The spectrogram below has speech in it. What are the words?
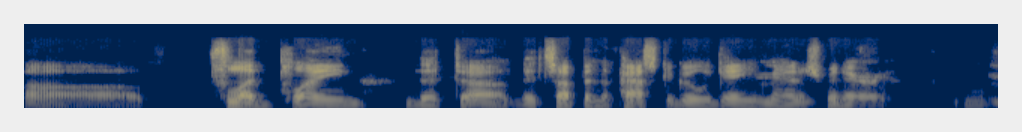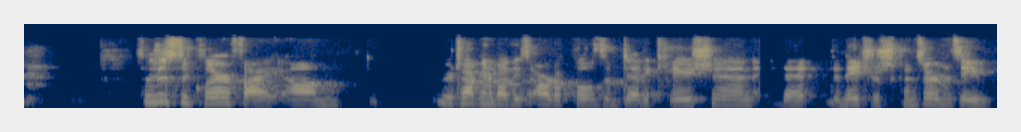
uh, floodplain that uh, that's up in the Pascagoula game management area. So just to clarify, um, we are talking about these articles of dedication that the Nature's Conservancy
